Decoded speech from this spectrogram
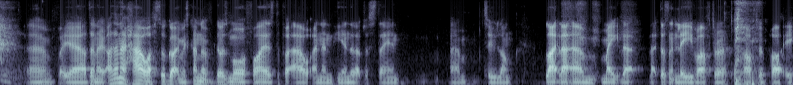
um, but yeah, I don't know. I don't know how I've still got him. It's kind of there was more fires to put out, and then he ended up just staying um, too long, like that um, mate that that doesn't leave after a after a party.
